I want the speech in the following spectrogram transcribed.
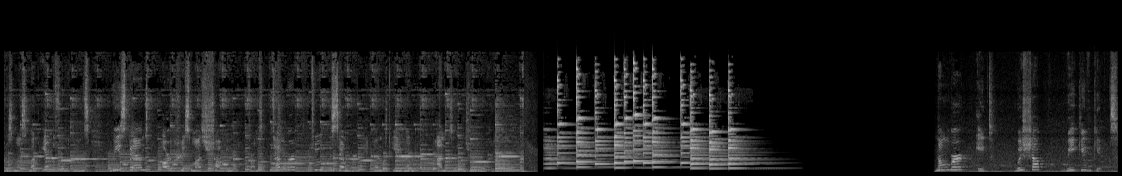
Christmas. But in the Philippines, we spend our Christmas shopping from September to December and even until January. Number 8. We shop, we give gifts.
